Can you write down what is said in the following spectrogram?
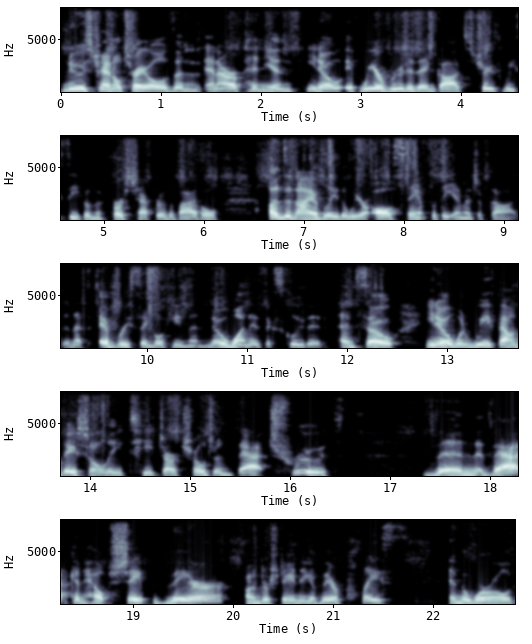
news channel trails and and our opinions, you know, if we are rooted in God's truth, we see from the first chapter of the Bible undeniably that we are all stamped with the image of God, and that's every single human. No one is excluded. And so, you know, when we foundationally teach our children that truth, then that can help shape their understanding of their place in the world.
